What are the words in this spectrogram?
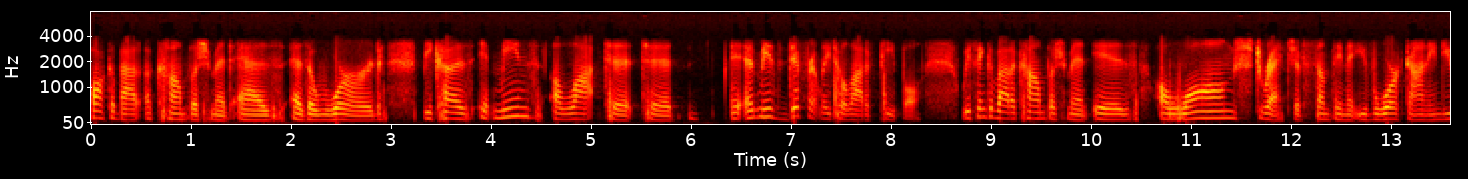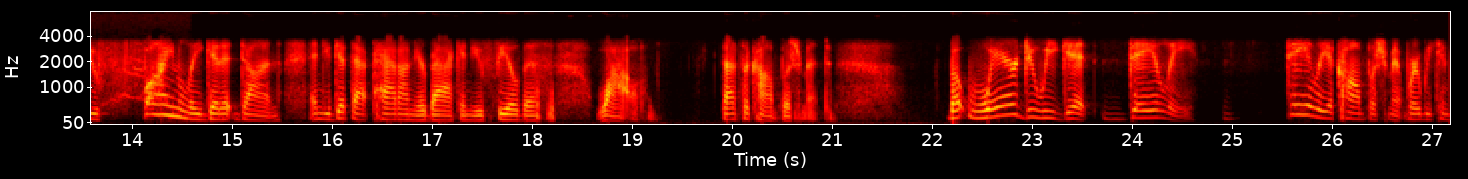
talk about accomplishment as as a word because it means a lot to to it means differently to a lot of people. We think about accomplishment is a long stretch of something that you've worked on and you finally get it done and you get that pat on your back and you feel this wow. That's accomplishment. But where do we get daily daily accomplishment where we can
